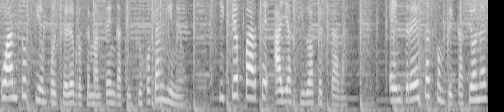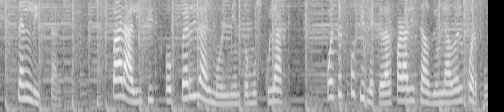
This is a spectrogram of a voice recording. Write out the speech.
cuánto tiempo el cerebro se mantenga sin flujo sanguíneo y qué parte haya sido afectada. Entre estas complicaciones se enlistan parálisis o pérdida del movimiento muscular, pues es posible quedar paralizado de un lado del cuerpo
